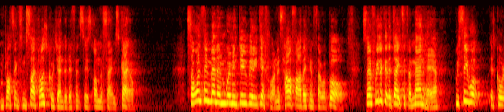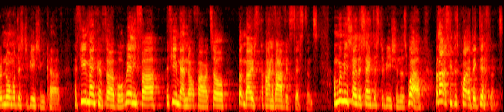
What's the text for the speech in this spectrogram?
and plotting some psychological gender differences on the same scale. So one thing men and women do really differ on is how far they can throw a ball. So if we look at the data for men here, we see what is called a normal distribution curve. A few men can throw a ball really far, a few men not far at all, but most a kind of average distance. And women show the same distribution as well, but actually there's quite a big difference.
